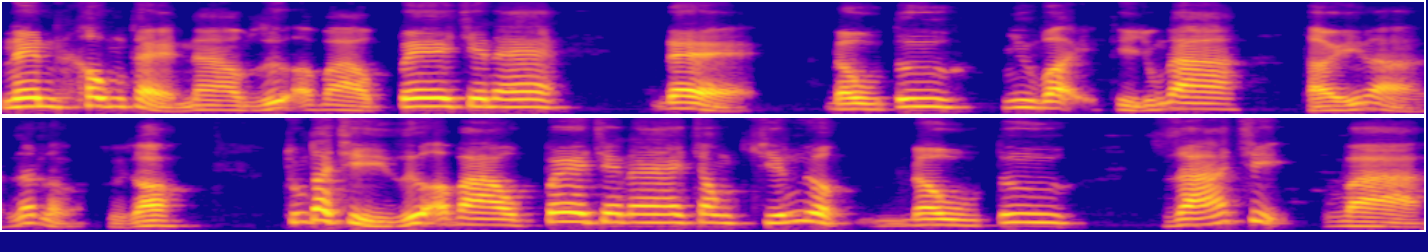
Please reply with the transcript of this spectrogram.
Nên không thể nào dựa vào P trên E để đầu tư như vậy thì chúng ta thấy là rất là rủi ro. Chúng ta chỉ dựa vào P trên E trong chiến lược đầu tư giá trị và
